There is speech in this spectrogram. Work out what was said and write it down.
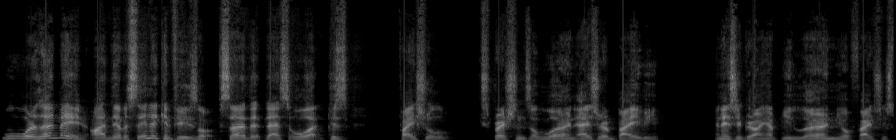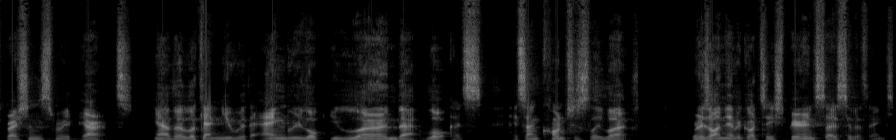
well, what does that mean? I've never seen a confused look. So that, that's all that, because facial expressions are learned as you're a baby and as you're growing up, you learn your facial expressions from your parents. You know, they look at you with an angry look, you learn that look. It's, it's unconsciously learned. Whereas I never got to experience those sort of things.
